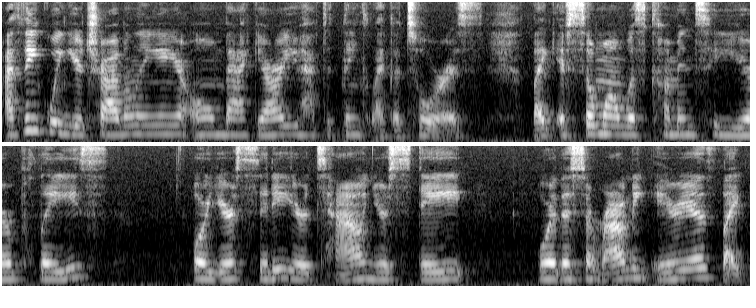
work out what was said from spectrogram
I think when you're traveling in your own backyard, you have to think like a tourist. Like if someone was coming to your place or your city, your town, your state, or the surrounding areas, like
